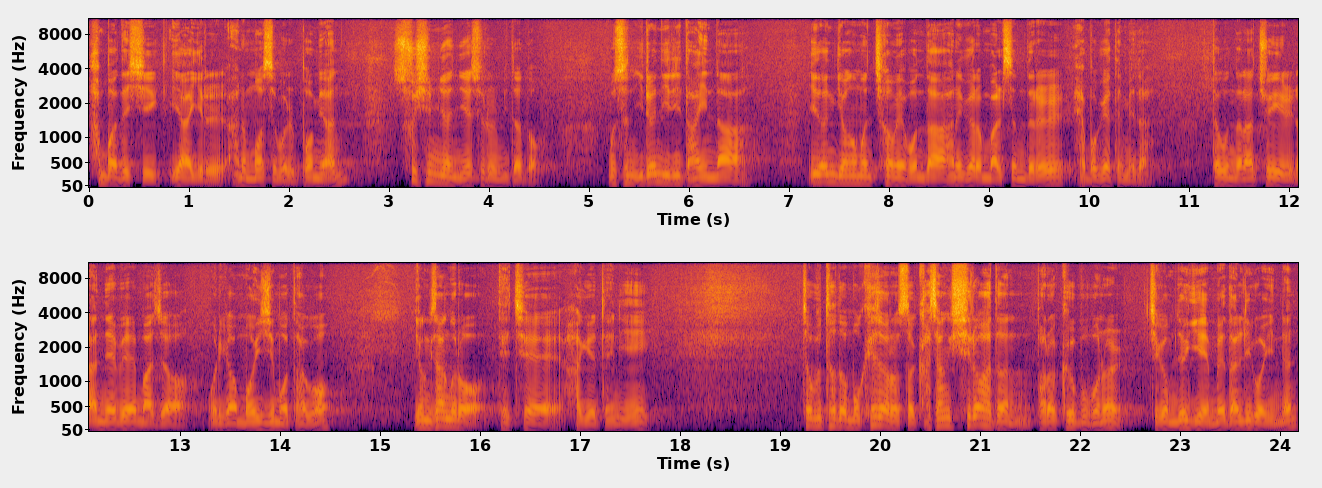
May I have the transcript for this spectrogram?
한마디씩 이야기를 하는 모습을 보면 수십 년 예수를 믿어도 무슨 이런 일이 다 있나 이런 경험은 처음 해본다 하는 그런 말씀들을 해보게 됩니다. 더군다나 주일 낮 예배마저 우리가 모이지 못하고 영상으로 대체하게 되니 저부터도 목회자로서 가장 싫어하던 바로 그 부분을 지금 여기에 매달리고 있는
